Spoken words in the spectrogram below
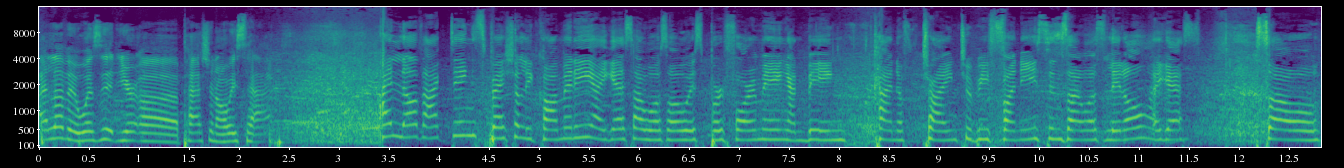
I love it. Was it your uh, passion always to act? I love acting, especially comedy. I guess I was always performing and being kind of trying to be funny since I was little, I guess. So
